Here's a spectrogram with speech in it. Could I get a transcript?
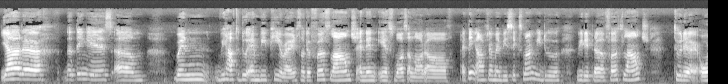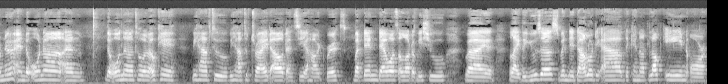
Yeah, the the thing is um, when we have to do MVP, right? So the first launch, and then it was a lot of. I think after maybe six months, we do we did the first launch to the owner, and the owner and the owner told okay we have to we have to try it out and see how it works but then there was a lot of issue where like the users when they download the app they cannot log in or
